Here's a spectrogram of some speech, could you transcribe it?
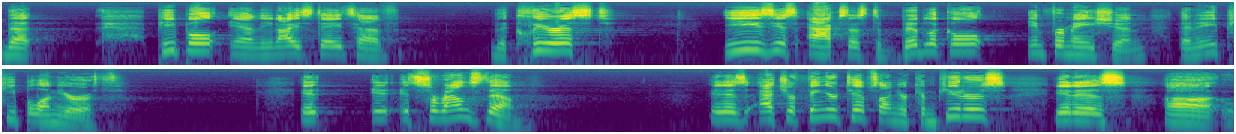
that people in the United States have the clearest, easiest access to biblical information than any people on the earth. It, it, it, surrounds them. It is at your fingertips on your computers. It is, uh,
